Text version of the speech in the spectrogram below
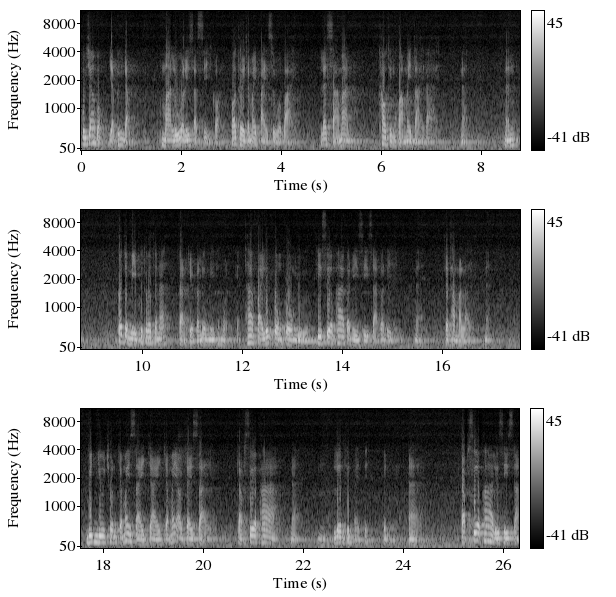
พระเจ้าบอกอย่าเพิ่งดับ มารู้อริยสัจสี่ก่อน เพราะเธอจะไม่ไปสู่อบาย และสามารถเข้าถึงความไม่ตายได้นะนั้น ก็จะมีพุทธวจนะตรัสเกี่ยวกับเรื่องนี้ทั้งหมด ถ้าไฟลุกโปรงๆอยู่ที่เสื้อผ้าก็ดีศีรษะก็ดีนะจะทำอะไรนะวินยูชนจะไม่ใส่ใจจะไม่เอาใจใส่กับเสื้อผ้านะเลื่อนขึ้นไปสิเป็นยังไงอ่ากับเสื้อผ้าหรือศีรษะ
